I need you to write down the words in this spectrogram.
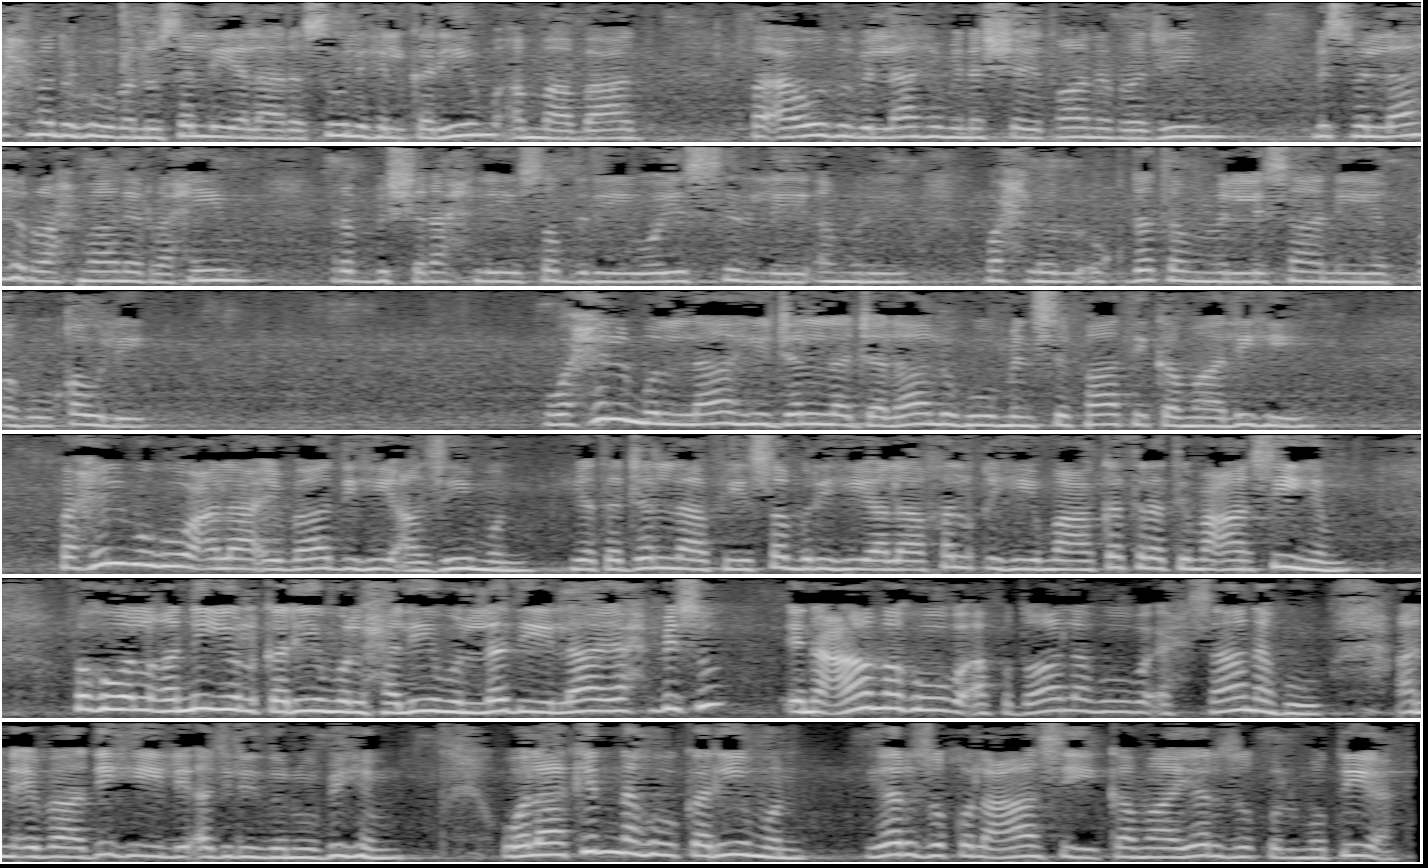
نحمده ونسلي على رسوله الكريم، أما بعد، فأعوذ بالله من الشيطان الرجيم. بسم الله الرحمن الرحيم. رب اشرح لي صدري ويسر لي أمري، واحلل عقدة من لساني يفقه قولي. وحلم الله جل جلاله من صفات كماله، فحلمه على عباده عظيم، يتجلى في صبره على خلقه مع كثرة معاصيهم. فهو الغني الكريم الحليم الذي لا يحبس انعامه وافضاله واحسانه عن عباده لاجل ذنوبهم ولكنه كريم يرزق العاصي كما يرزق المطيع.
